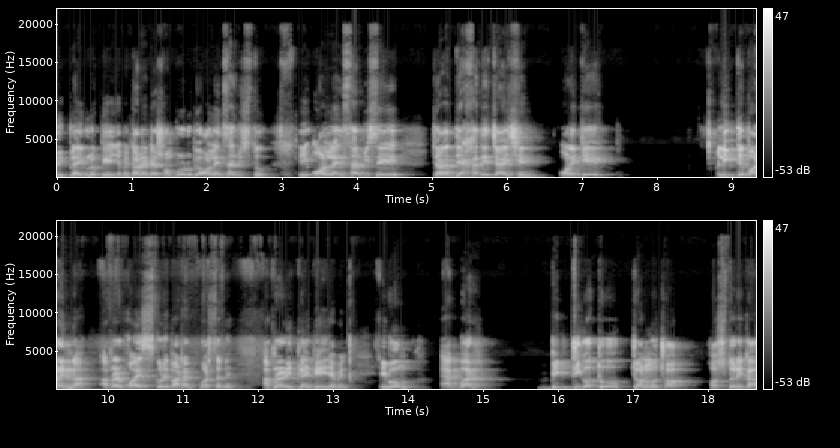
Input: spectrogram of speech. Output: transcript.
রিপ্লাইগুলো পেয়ে যাবেন। কারণ এটা সম্পূর্ণরূপে অনলাইন সার্ভিস তো। এই অনলাইন সার্ভিসে যারা দেখাতে চাইছেন, অনেকে লিখতে পারেন না। আপনার ভয়েস করে পাঠান হোয়াটসঅ্যাপে আপনারা রিপ্লাই পেয়ে যাবেন। এবং একবার ব্যক্তিগত জন্মছক, হস্তরেখা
